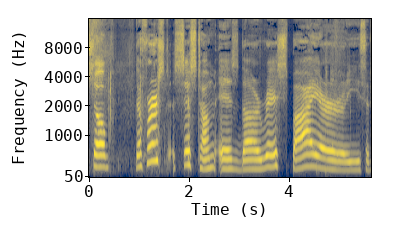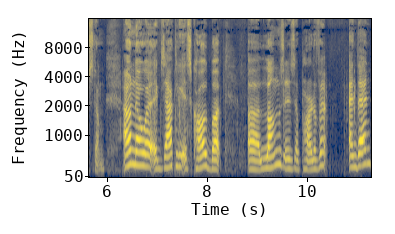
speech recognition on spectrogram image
So. The first system is the respiratory system. I don't know what exactly it's called, but uh, lungs is a part of it, and then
